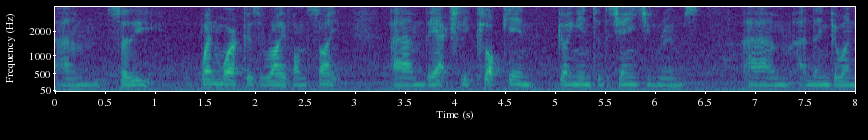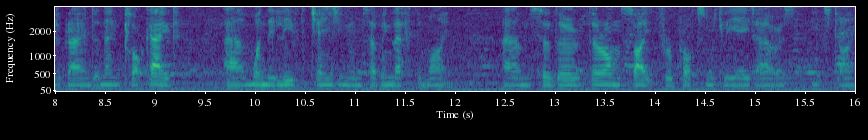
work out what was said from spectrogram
Um, so the, when workers arrive on site, um, they actually clock in going into the changing rooms um, and then go underground and then clock out um, when they leave the changing rooms having left the mine. Um, so they're, they're on site for approximately eight hours each time.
